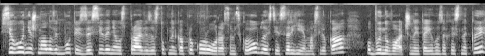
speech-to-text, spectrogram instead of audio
Сьогодні ж мало відбутись засідання у справі заступника прокурора Сумської області Сергія Маслюка. Обвинувачений та його захисники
